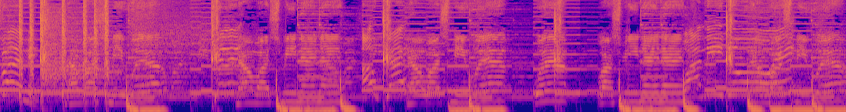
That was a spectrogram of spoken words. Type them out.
Find me. Now watch me whip. Now watch me nay nay. Okay. Now watch me whip, whip. Watch me nay nay. Why me do it? Now watch me whip.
